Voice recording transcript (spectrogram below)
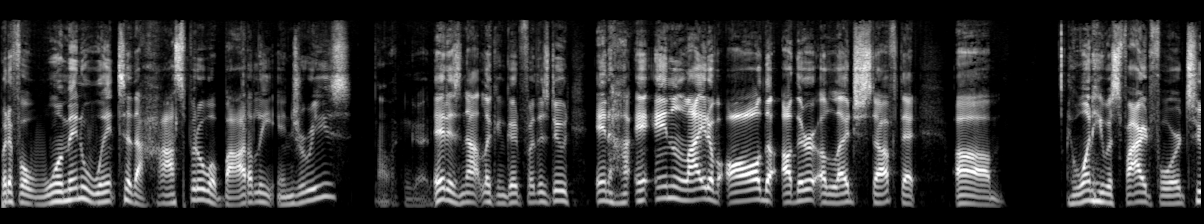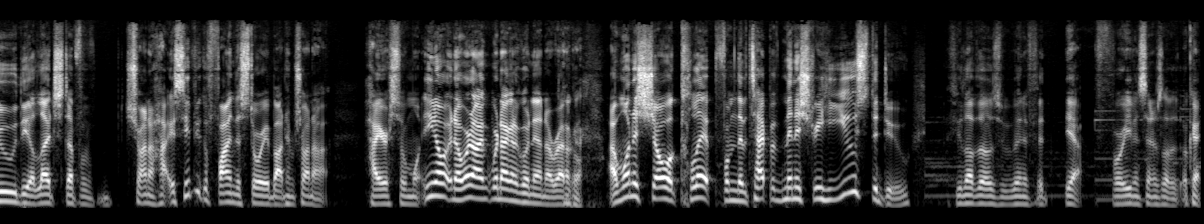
But if a woman went to the hospital with bodily injuries, Not looking good. it is not looking good for this dude. In in light of all the other alleged stuff that, um, one he was fired for, two the alleged stuff of trying to hire. See if you can find the story about him trying to hire someone. You know, no, we're not we're not going to go down that rabbit hole. I want to show a clip from the type of ministry he used to do. If you love those who benefit, yeah, for even sinners love those. Okay,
